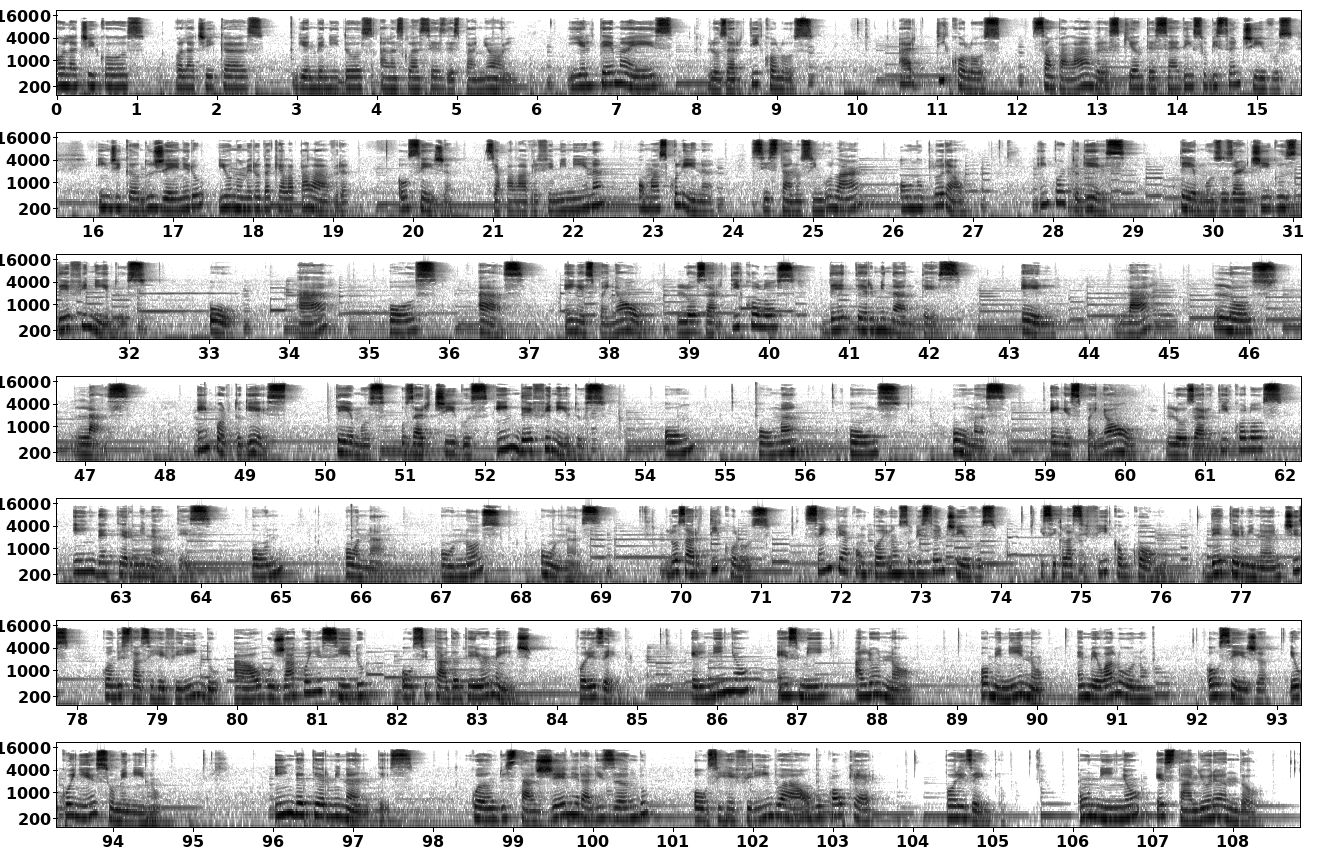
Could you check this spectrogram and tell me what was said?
Hola chicos, hola chicas, bienvenidos a las clases de español. Y el tema es los artículos. Artículos são palavras que antecedem substantivos, indicando o gênero e o número daquela palavra, ou seja, se a palavra é feminina ou masculina, se está no singular ou no plural. Em português, temos os artigos definidos: o, a, os, as. Em espanhol, los artículos determinantes: el, la, los, las. Em português, temos os artigos indefinidos: um, uma, uns, umas. Em espanhol, los artículos indeterminantes: un, una, unos, unas. Los artículos sempre acompanham substantivos e se classificam como determinantes quando está se referindo a algo já conhecido ou citado anteriormente. Por exemplo, el niño es mi alumno o menino é meu aluno, ou seja, eu conheço o menino. Indeterminantes quando está generalizando ou se referindo a algo qualquer. Por exemplo, um ninho está chorando.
